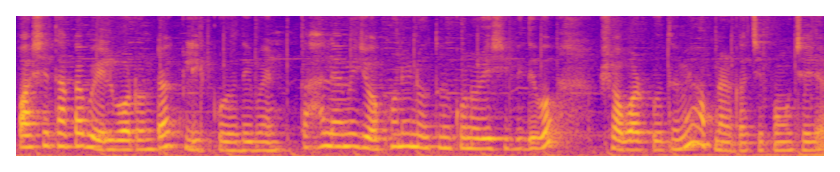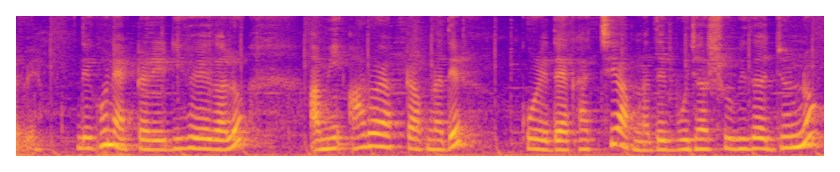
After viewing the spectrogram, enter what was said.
পাশে থাকা বেল বটনটা ক্লিক করে দেবেন। তাহলে আমি যখনই নতুন কোনো রেসিপি দেব, সবার প্রথমে আপনার কাছে পৌঁছে যাবে। দেখুন, একটা রেডি হয়ে গেল। আমি আরও একটা আপনাদের করে দেখাচ্ছি, আপনাদের বোঝার সুবিধার জন্য।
